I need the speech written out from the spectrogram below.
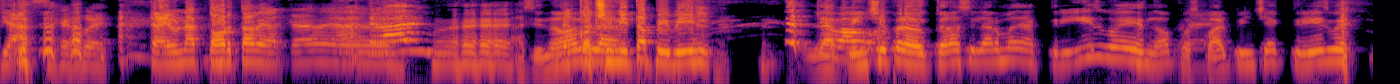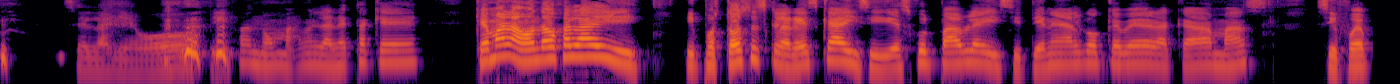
ya sé, güey. Trae una torta de acá de, Así no, de la- cochinita pibil. La, pinche productora así la arma de actriz, güey. No, pues, ¿cuál pinche actriz, güey? Se la llevó, pifa, no mames, la neta que qué mala onda, ojalá y, y pues todo se esclarezca y si es culpable y si tiene algo que ver acá más, si fue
